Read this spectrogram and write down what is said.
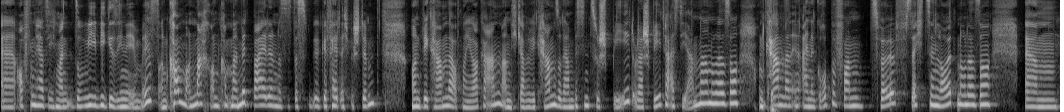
äh, offenherzig, ich meine, so wie, wie Gesine eben ist und komm und mach und kommt mal mit beide und das, ist, das gefällt euch bestimmt. Und wir kamen da auf Mallorca an und ich glaube, wir kamen sogar ein bisschen zu spät oder später als die anderen oder so und kamen dann in eine Gruppe von zwölf, sechzehn Leuten oder so. Ähm,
